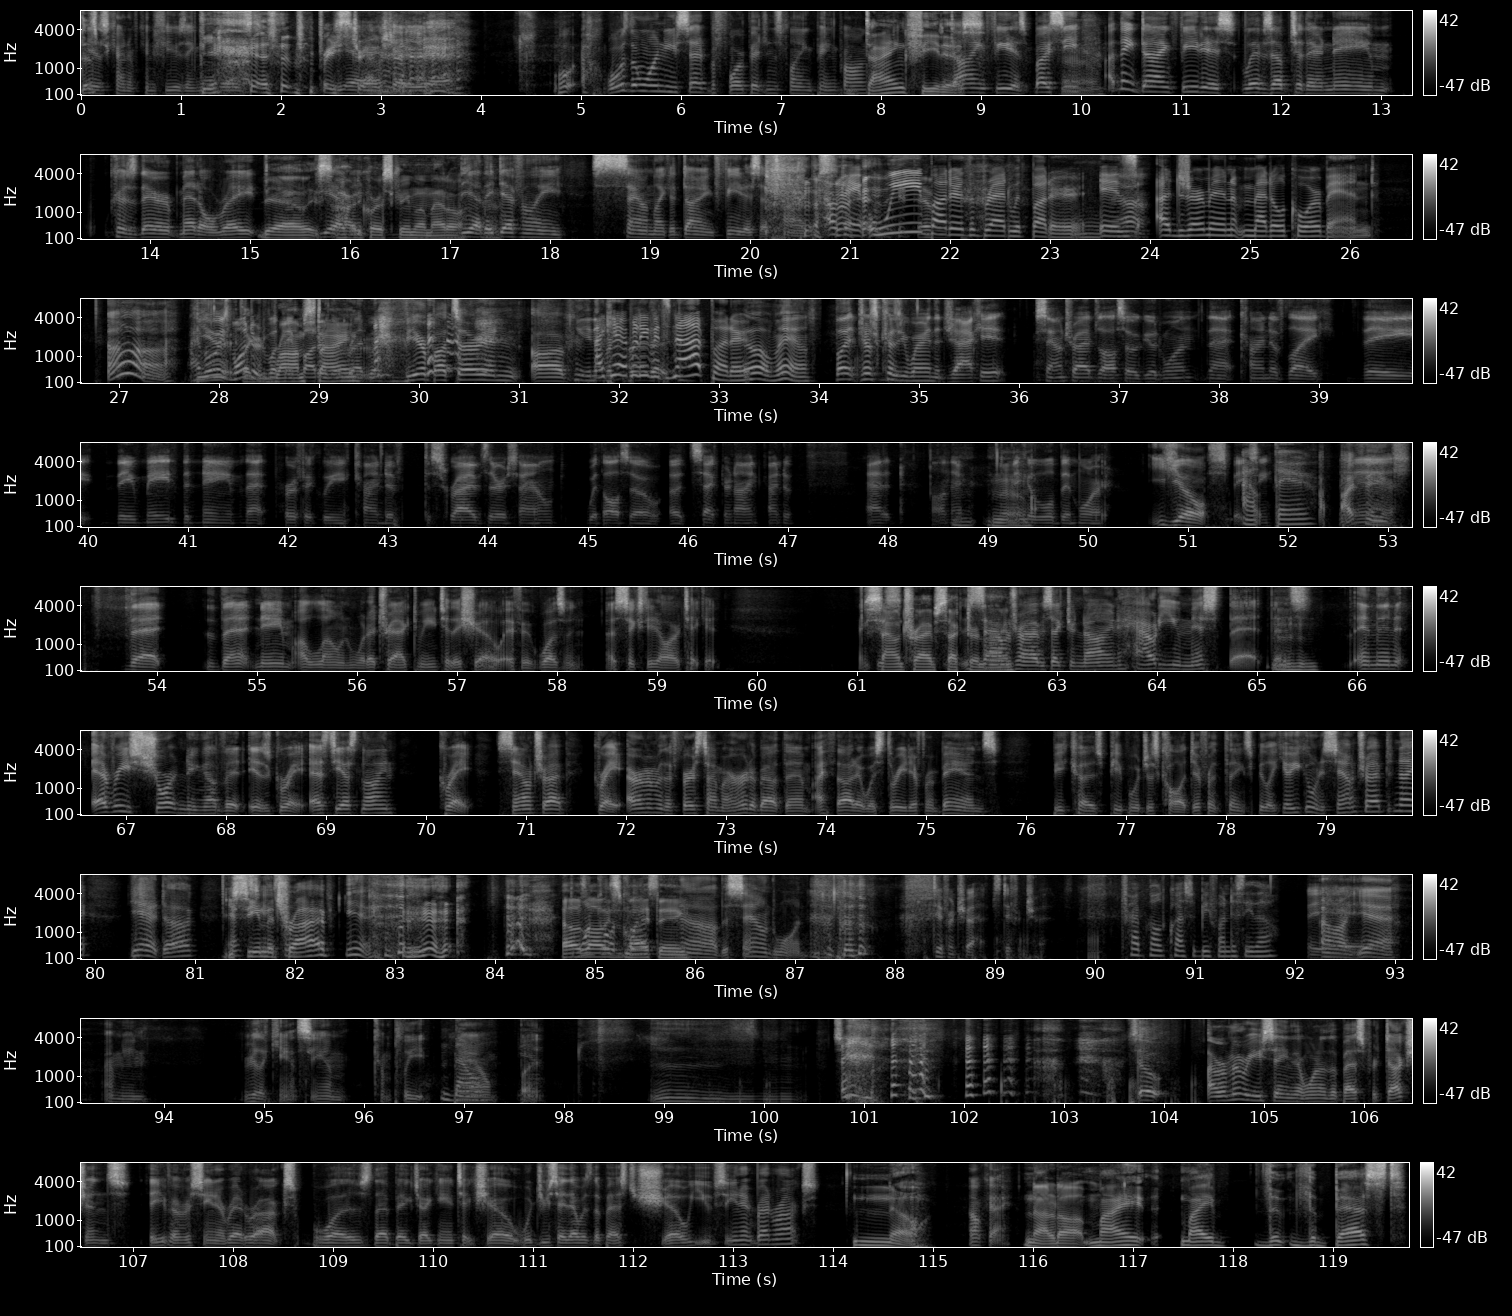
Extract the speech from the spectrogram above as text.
This- is kind of confusing. Yeah, it's pretty Yeah, strange. okay, yeah. What, what was the one you said before pigeons playing ping pong? Dying fetus. Dying fetus. But see, Uh. I think dying fetus lives up to their name because they're metal, right? yeah, it's Yeah, they- hardcore screamo metal. Yeah, they definitely sound like a dying fetus at times. Okay, we butter the bread with butter is Yeah. a German metalcore band. ah, I've beer- always wondered like what they butter Rammstein? the bread with. beer butter and uh, You I can't believe it's not butter. Oh man! But just because you're wearing the jacket, Sound Tribe's also a good one. That kind of like they they made the name that perfectly kind of describes their sound, with also a Sector Nine kind of added on there, No. make it a little bit more yo, spacey. Out there. I Yeah. think that that name alone would attract me to the show if it wasn't a sixty dollar ticket. Like Sound Tribe Sector Sound 9. Tribe Sector Nine. How do you miss that? That's Mhm. and then every shortening of it is great. STS Nine, great. Sound Tribe, great. I remember the first time I heard about them, I thought it was three different bands because people would just call it different things. Be like, "Yo, you going to Sound Tribe tonight?" Yeah, dog. You seen the STS9? tribe? Yeah. That was One always my Quest? thing. No, the sound one. Different tribes, different tribes. Tribe Called Quest would be fun to see though. Oh yeah. I mean, you really can't see them complete No. now, but. Mm. So, so, I remember you saying that one of the best productions that you've ever seen at Red Rocks was that big gigantic show. Would you say that was the best show you've seen at Red Rocks? No, Okay. not at all. My my the the best.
